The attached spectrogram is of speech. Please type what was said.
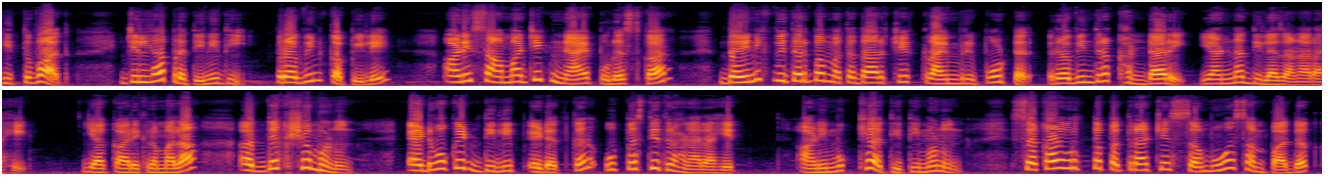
हितवाद जिल्हा प्रतिनिधी प्रवीण कपिले आणि सामाजिक न्याय पुरस्कार दैनिक विदर्भ मतदारचे क्राईम रिपोर्टर रवींद्र खंडारे यांना दिला जाणार आहे. या कार्यक्रमाला अध्यक्ष म्हणून ॲडव्होकेट दिलीप एडतकर उपस्थित राहणार आहेत. आणि मुख्य अतिथी म्हणून सकाळ वृत्तपत्राचे समूह संपादक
